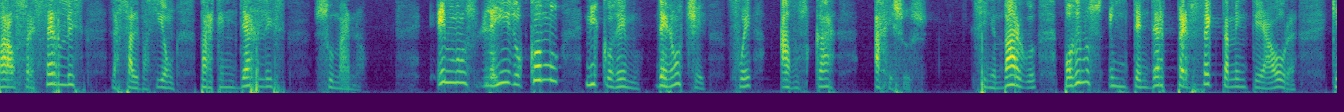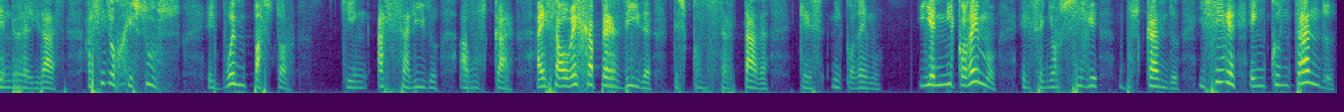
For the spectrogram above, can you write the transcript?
para ofrecerles la salvación, para tenderles su mano. Hemos leído cómo Nicodemo de noche fue a buscar a Jesús. Sin embargo, podemos entender perfectamente ahora que en realidad ha sido Jesús, el buen pastor, quien ha salido a buscar a esa oveja perdida, desconcertada, que es Nicodemo. Y en Nicodemo el Señor sigue buscando y sigue encontrando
